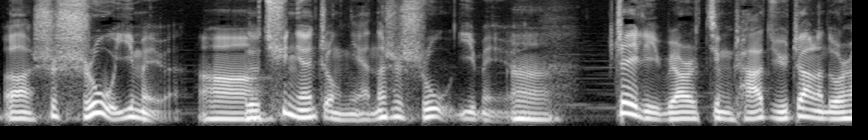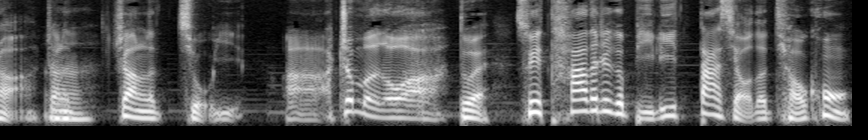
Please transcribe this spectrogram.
呃是十五亿美元，啊。就去年整年的是十五亿美元，嗯。这里边警察局占了多少啊？占了、嗯。占了九亿。啊这么多啊？对，所以它的这个比例大小的调控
